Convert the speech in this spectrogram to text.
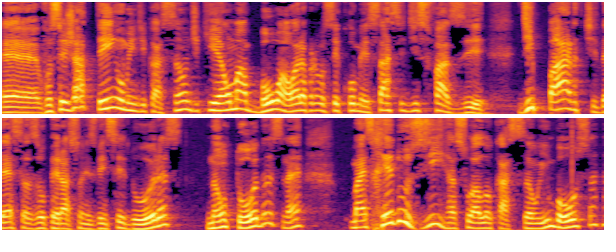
é, você já tem uma indicação de que é uma boa hora para você começar a se desfazer de parte dessas operações vencedoras, não todas, né? Mas reduzir a sua alocação em bolsa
